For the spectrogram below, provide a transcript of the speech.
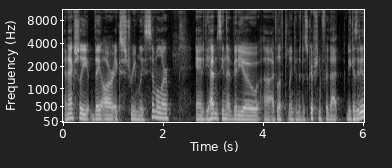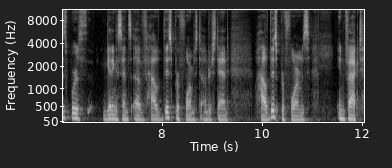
And actually, they are extremely similar, and if you haven't seen that video, uh, I've left a link in the description for that because it is worth getting a sense of how this performs to understand how this performs. In fact,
